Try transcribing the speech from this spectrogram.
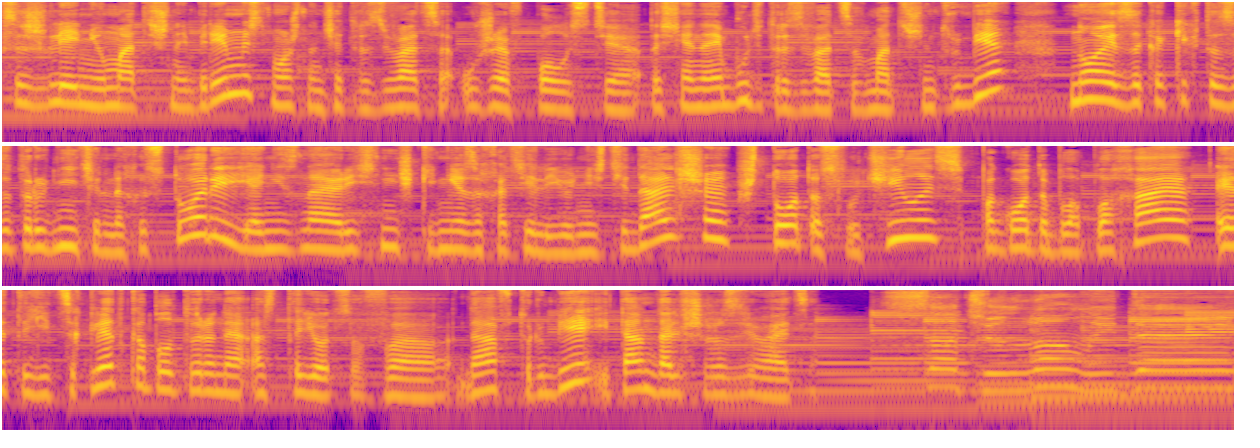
К сожалению, маточная беременность может начать развиваться уже в полости, точнее, она и будет развиваться в маточной трубе, но из-за каких-то затруднительных историй, я не знаю, реснички не захотели ее нести дальше, что-то случилось, погода была плохая, эта яйцеклетка оплодотворенная остается в, да, в трубе и там дальше развивается. Such a lonely day,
